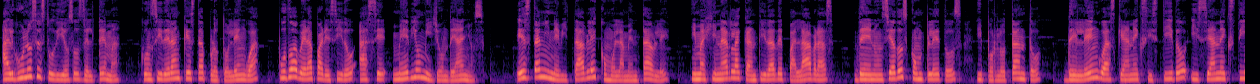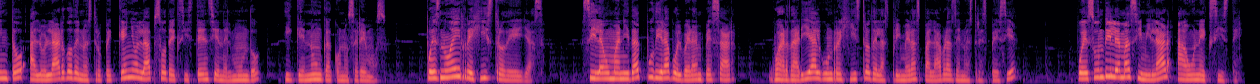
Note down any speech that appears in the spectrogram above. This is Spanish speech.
Algunos estudiosos del tema consideran que esta protolengua pudo haber aparecido hace medio millón de años. Es tan inevitable como lamentable imaginar la cantidad de palabras, de enunciados completos y por lo tanto de lenguas que han existido y se han extinto a lo largo de nuestro pequeño lapso de existencia en el mundo y que nunca conoceremos, pues no hay registro de ellas. Si la humanidad pudiera volver a empezar, ¿guardaría algún registro de las primeras palabras de nuestra especie? Pues un dilema similar aún existe.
